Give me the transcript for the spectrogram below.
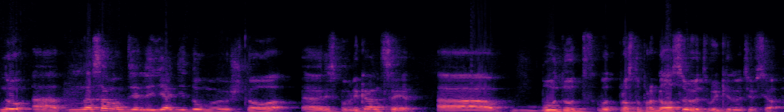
Ну, а, на самом деле, я не думаю, что а, республиканцы будут, вот просто проголосуют, выкинуть и все.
